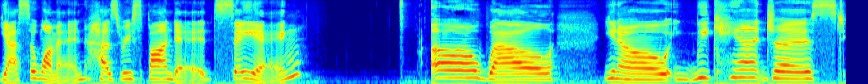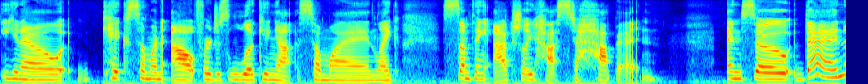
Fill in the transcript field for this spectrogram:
yes, a woman, has responded saying, Oh, well, you know, we can't just, you know, kick someone out for just looking at someone. Like, something actually has to happen. And so then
